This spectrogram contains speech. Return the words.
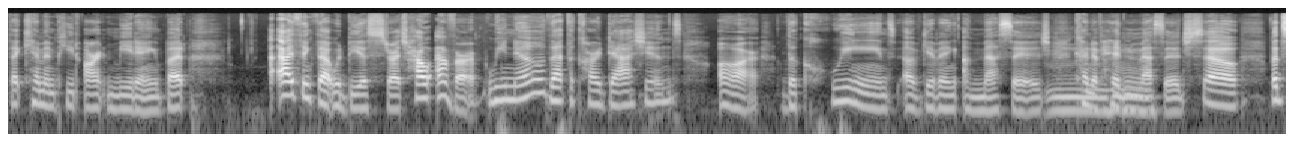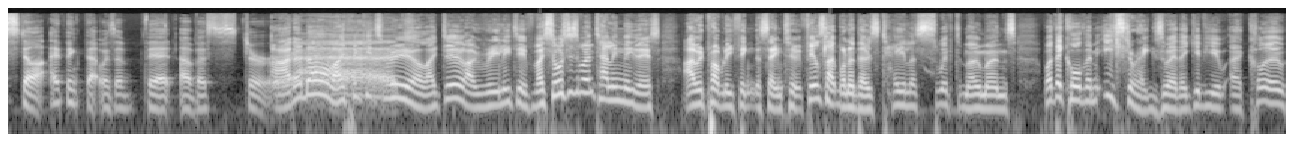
that Kim and Pete aren't meeting, but I think that would be a stretch. However, we know that the Kardashians are the queens of giving a message, kind of hidden message. So, but still, I think that was a bit of a stir. I don't know. I think it's real. I do. I really do. If my sources weren't telling me this, I would probably think the same too. It feels like one of those Taylor Swift moments, what they call them Easter eggs, where they give you a clue.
